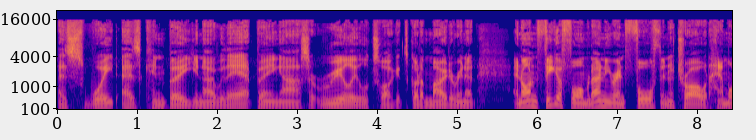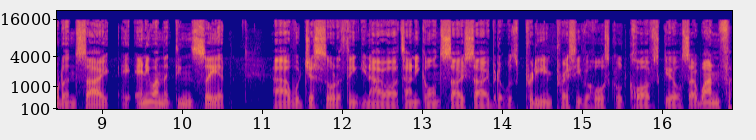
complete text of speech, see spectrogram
as sweet as can be, you know, without being asked. It really looks like it's got a motor in it. And on figure form, it only ran fourth in a trial at Hamilton. So anyone that didn't see it, uh, would just sort of think, you know, oh, it's only gone so-so, but it was pretty impressive. A horse called Clive's Girl. So one for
